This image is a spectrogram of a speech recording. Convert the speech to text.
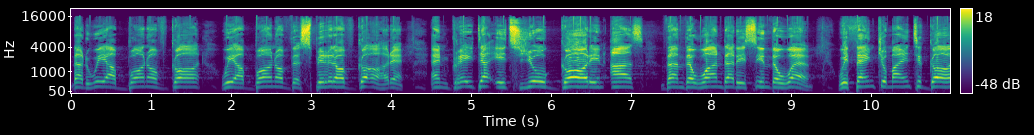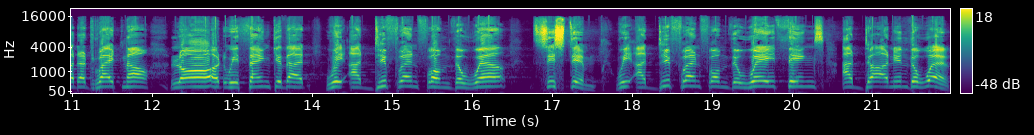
that we are born of God, we are born of the Spirit of God, and greater it's you, God, in us than the one that is in the world. We thank you, mighty God, that right now, Lord, we thank you that we are different from the world system. We are different from the way things are done in the world.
